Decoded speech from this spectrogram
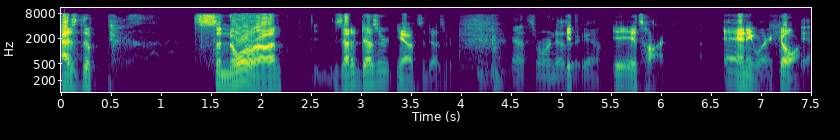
as the Sonora. Is that a desert? Yeah, it's a desert. Yeah, Sonoran Desert. yeah, It's hot. Anyway, go on. Yeah.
